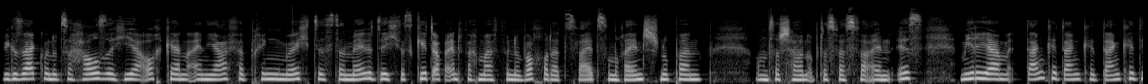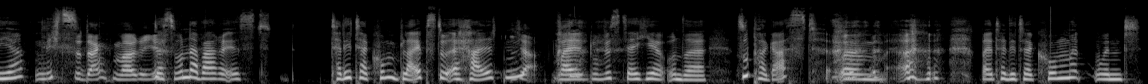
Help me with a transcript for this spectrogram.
Wie gesagt, wenn du zu Hause hier auch gern ein Jahr verbringen möchtest, dann melde dich. Das geht auch einfach mal für eine Woche oder zwei zum Reinschnuppern, um zu schauen, ob das was für einen ist. Miriam, danke, danke, danke dir. Nichts zu danken, Marie. Das Wunderbare ist, Talita Kum bleibst du erhalten, ja. weil du bist ja hier unser Supergast ähm, bei Talita Kum und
